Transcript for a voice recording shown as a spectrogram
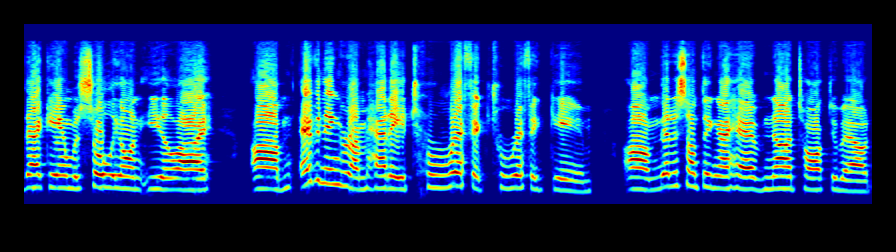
that game was solely on Eli. Um, Evan Engram had a terrific, terrific game. Um, that is something I have not talked about.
